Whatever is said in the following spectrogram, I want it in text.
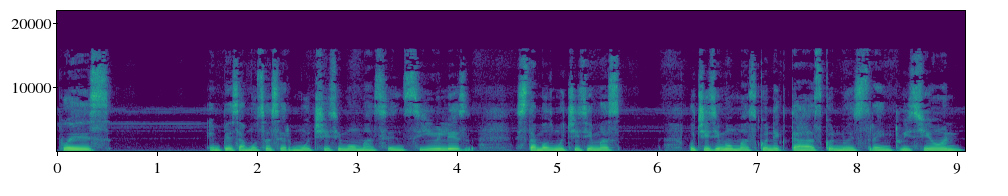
pues empezamos a ser muchísimo más sensibles, estamos muchísimas, muchísimo más conectadas con nuestra intuición.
